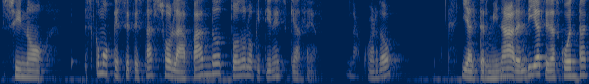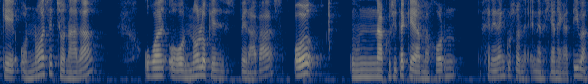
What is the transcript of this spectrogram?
sino es como que se te está solapando todo lo que tienes que hacer. ¿De acuerdo? Y al terminar el día te das cuenta que o no has hecho nada o, no lo que esperabas o una cosita que a lo mejor genera incluso energía negativa,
